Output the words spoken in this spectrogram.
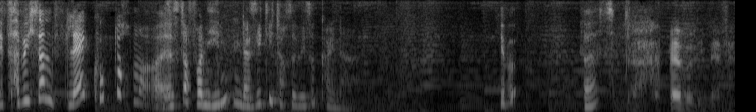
jetzt habe ich da einen Fleck. Guck doch Das mal. ist doch von hinten, da sieht dich doch sowieso keiner. Was? Ach, Beverly, Beverly.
